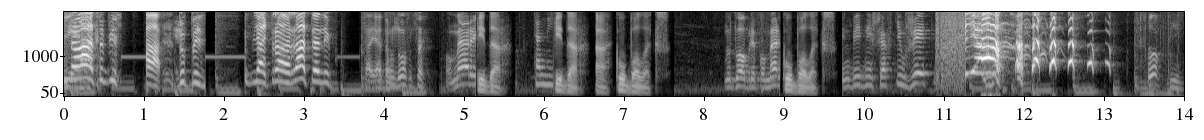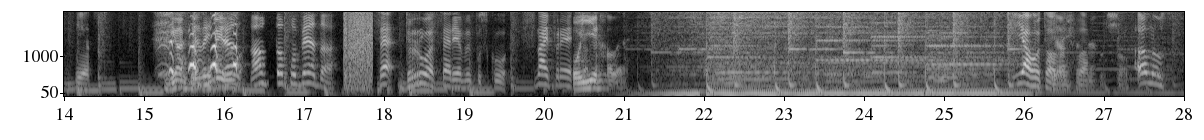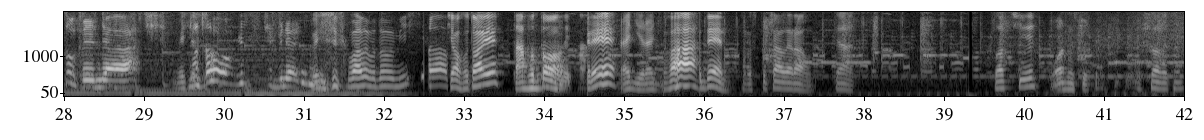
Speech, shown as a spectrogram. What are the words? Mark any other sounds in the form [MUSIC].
На, на тобі с**а! До пизді, блядь, треба грати, а не к***. Та я давно. Помер. Підар. Та не Підар. А. Куболекс. Ну добре, помер. Куболекс. Він бідний ще хотів жити. То піздець. Я завжди Автопобеда. Це друга серія випуску. Снайпери. поїхали. Я готовий, Я ще не хлопці. готовий. А ну, сука, блядь. Ви На всі- новому місці, блядь. Ви всі схвали в одному місці? Так. Все, готові? Та готовий. та. Три, Раді, раді. два, один. Розпочали раунд. Так. Хлопці, Можна слухати. що ви там?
